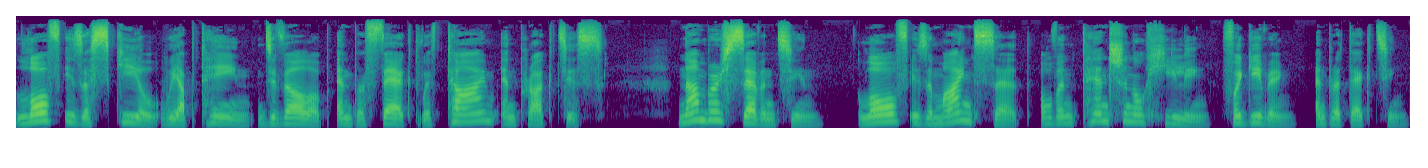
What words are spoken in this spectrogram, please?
Love is a skill we obtain, develop, and perfect with time and practice. Number 17. Love is a mindset of intentional healing, forgiving, and protecting.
